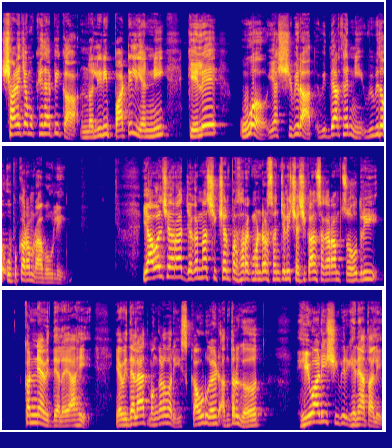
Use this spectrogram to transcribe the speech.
शाळेच्या मुख्याध्यापिका नलिनी पाटील यांनी केले व या शिबिरात विद्यार्थ्यांनी विविध उपक्रम राबवले. यावल शहरात जगन्नाथ शिक्षण प्रसारक मंडळ संचलित शशिकांत सखाराम चौधरी कन्या विद्यालय आहे. या विद्यालयात मंगळवारी स्काउट गाईड अंतर्गत हिवाळी शिबिर घेण्यात आले.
